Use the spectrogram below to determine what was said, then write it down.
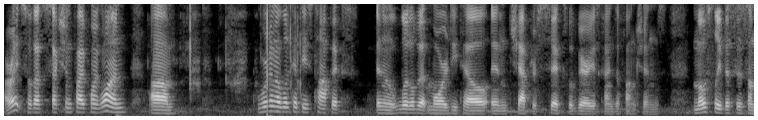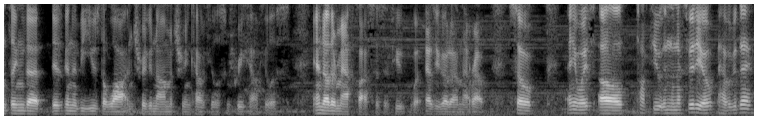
Alright, so that's section 5.1. Um, we're going to look at these topics in a little bit more detail in chapter 6 with various kinds of functions. Mostly this is something that is going to be used a lot in trigonometry and calculus and pre-calculus and other math classes if you as you go down that route. So anyways, I'll talk to you in the next video. Have a good day.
